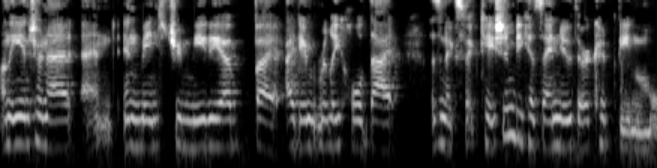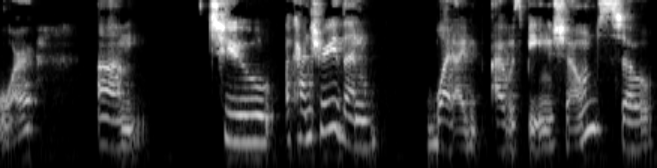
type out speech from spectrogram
on the internet and in mainstream media, but I didn't really hold that as an expectation because I knew there could be more um, to a country than what I, I was being shown. So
